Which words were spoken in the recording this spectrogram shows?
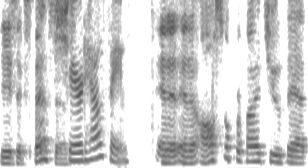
these expenses. Shared housing. And it, and it also provides you that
